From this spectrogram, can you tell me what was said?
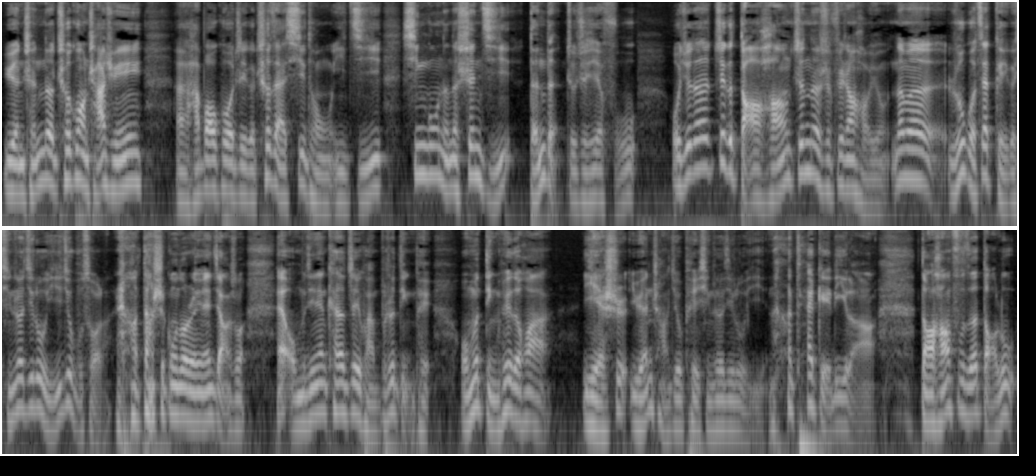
远程的车况查询，呃，还包括这个车载系统以及新功能的升级等等，就这些服务。我觉得这个导航真的是非常好用。那么如果再给个行车记录仪就不错了。然后当时工作人员讲说：“哎，我们今天开的这款不是顶配，我们顶配的话。”也是原厂就配行车记录仪，那 太给力了啊！导航负责导路，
